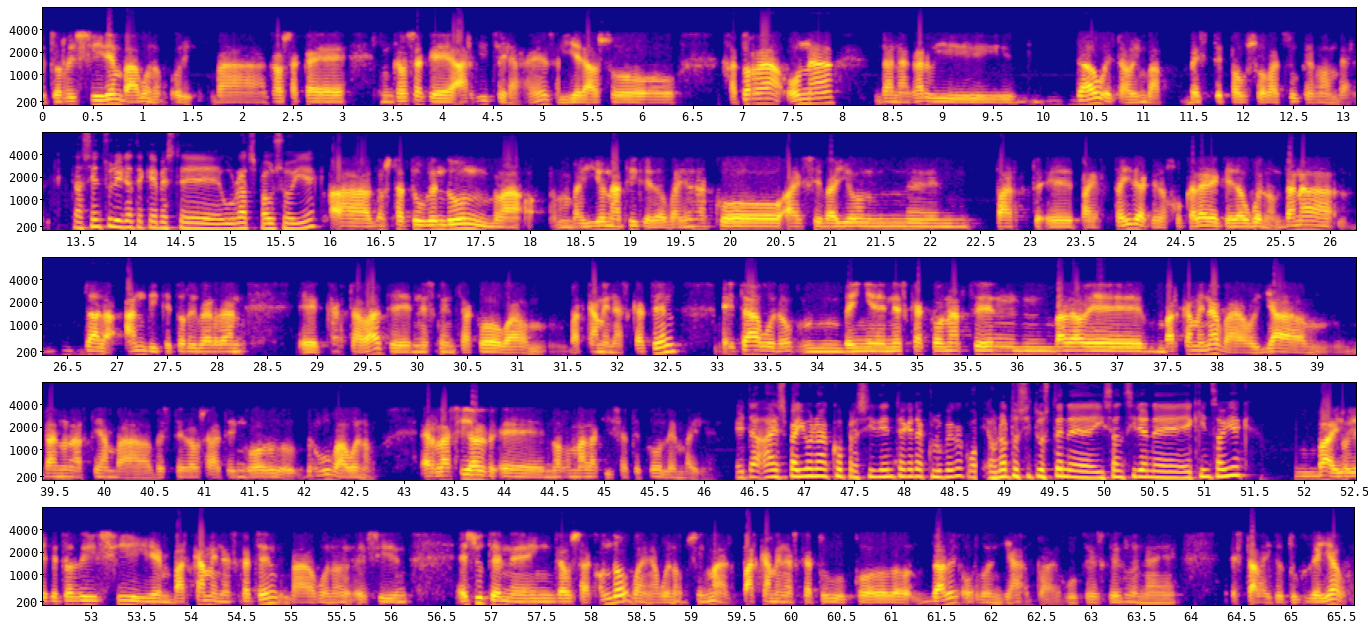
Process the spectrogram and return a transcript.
etorri ziren, ba, bueno, hori, ba, gauzak, gauzak argitzera, ez? Bilera oso jatorra, ona, dana garbi dau, eta hori, ba, beste pauso batzuk eman behar. Eta zentzu lirateke beste urratz pauso horiek? Dostatu gendun, ba, baionatik edo baionako AS baionen part, e, partaidak edo jokalarek edo, bueno, dana dala handik etorri behar dan e, karta bat, e, neskentzako ba, barkamen askatzen, eta, bueno, behin neskako nartzen badabe barkamena, ba, ja, danon artean ba, beste gauza bat dugu, ba, bueno, erlazioak e, normalak izateko lehen bailen. Eta AES Baionako presidenteak eta klubeko, onartu zituzten e, izan ziren e, ekin zabiek? Bai, horiek etorri ziren barkamen eskatzen, ba, bueno, ezin, ez zuten egin gauza kondo, baina, bueno, sin maz, barkamen eskatuko dabe, orduen ja, ba, guk ez genuen e, ez gehiago.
